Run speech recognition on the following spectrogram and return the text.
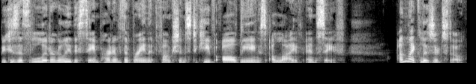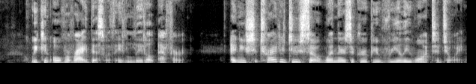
because it's literally the same part of the brain that functions to keep all beings alive and safe. Unlike lizards, though, we can override this with a little effort. And you should try to do so when there's a group you really want to join.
